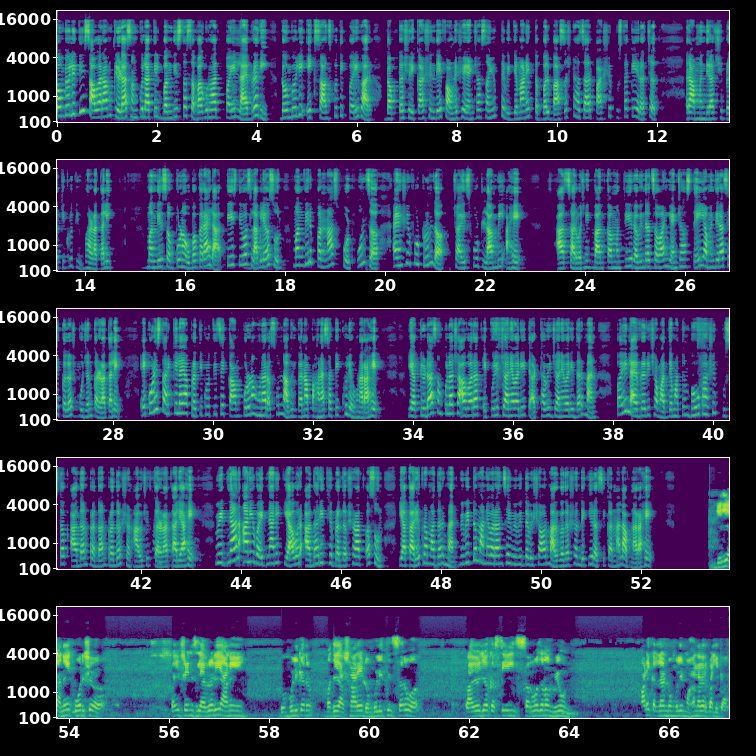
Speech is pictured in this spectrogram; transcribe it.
डोंबिवलीतील सावराम क्रीडा संकुलातील बंदिस्त सभागृहात पै लायब्ररी डोंबिवली एक सांस्कृतिक परिवार डॉक्टर श्रीकांत शिंदे फाउंडेशन यांच्या संयुक्त विद्यमाने तब्बल बासष्ट हजार पाचशे पुस्तके रचत राम मंदिराची प्रतिकृती उभारण्यात आली. मंदिर संपूर्ण उभं करायला तीस दिवस लागले असून मंदिर पन्नास फूट उंच ऐंशी फूट रुंद चाळीस फूट लांबी आहे. आज सार्वजनिक बांधकाम मंत्री रवींद्र चव्हाण यांच्या हस्ते या मंदिराचे कलश पूजन करण्यात आले. एकोणीस तारखेला या प्रतिकृतीचे काम पूर्ण होणार असून नागरिकांना पाहण्यासाठी खुले होणार आहे. या क्रीडा संकुलाच्या आवारात एकोणीस जानेवारी ते अठ्ठावीस जानेवारी दरम्यान पै लायब्ररीच्या माध्यमातून बहुभाषिक पुस्तक आदान प्रदान प्रदर्शन आयोजित करण्यात आले आहे. विज्ञान आणि वैज्ञानिक यावर आधारित हे प्रदर्शनात असून या कार्यक्रमादरम्यान विविध मान्यवरांचे विविध विषयावर मार्गदर्शन देखील रसिकांना लाभणार आहे. गेली अनेक वर्ष पै फ्रेंड्स लायब्ररी आणि डोंबुलीकरमध्ये असणारे डोंबुलीतील सर्व प्रायोजक असतील सर्वजण मिळून आणि कल्याण डोंबोली महानगरपालिका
